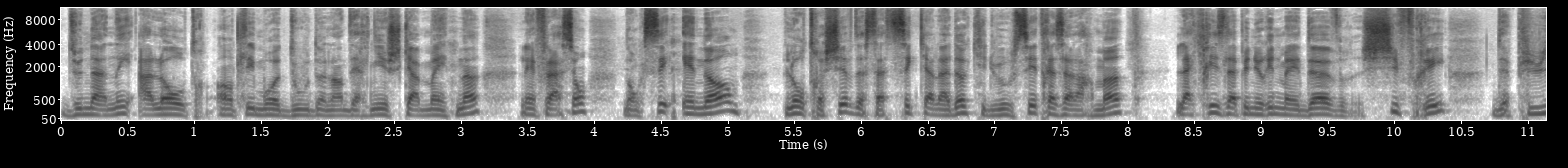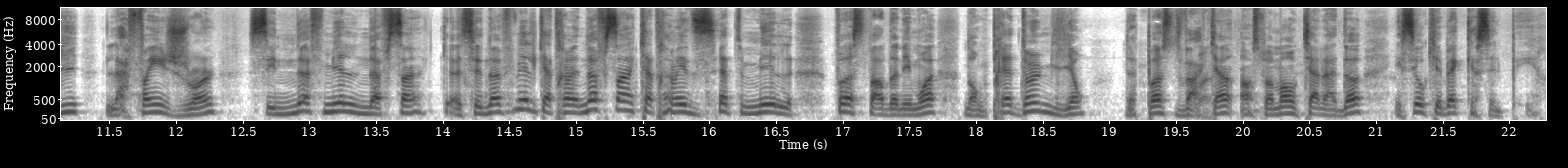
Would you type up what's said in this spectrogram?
d'une année à l'autre entre les mois d'août de l'an dernier jusqu'à maintenant, l'inflation. Donc, c'est énorme. L'autre chiffre de Statistique Canada qui lui aussi est très alarmant, la crise de la pénurie de main-d'œuvre chiffrée depuis la fin juin, c'est 9900, euh, c'est 9080 997 000 postes, pardonnez-moi, donc près d'un million de postes vacants en ce moment au Canada, et c'est au Québec que c'est le pire.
